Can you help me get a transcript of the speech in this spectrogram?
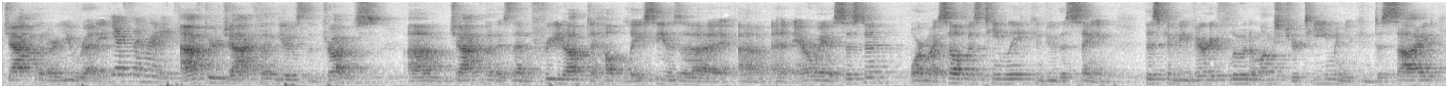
I. Jacqueline, are you ready? Yes, I'm ready. After Jacqueline gives the drugs, um, Jacqueline is then freed up to help Lacey as a, um, an airway assistant, or myself as team lead can do the same. This can be very fluid amongst your team, and you can decide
